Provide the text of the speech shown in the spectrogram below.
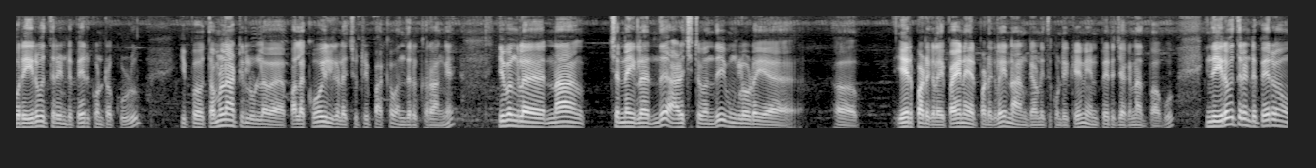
ஒரு இருபத்தி ரெண்டு பேர் கொண்ட குழு. இப்போ தமிழ்நாட்டில் உள்ள பல கோயில்களை சுற்றி பார்க்க வந்திருக்கிறாங்க. இவங்களை நான் சென்னையிலேருந்து அழைச்சிட்டு வந்து இவங்களுடைய ஏற்பாடுகளை பயண ஏற்பாடுகளை நான் கவனித்து கொண்டிருக்கிறேன். என் பேர் ஜெகநாத் பாபு. இந்த இருபத்தி ரெண்டு பேரும்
